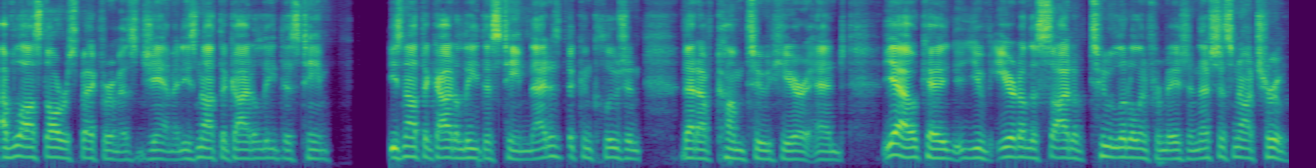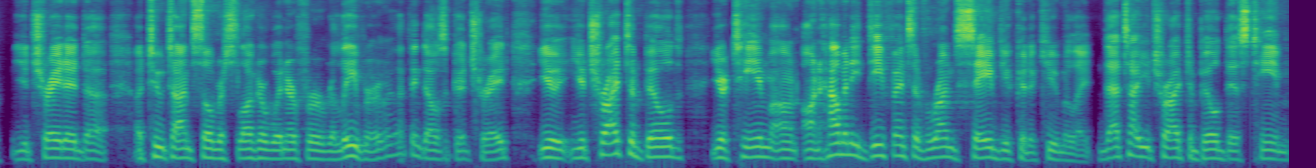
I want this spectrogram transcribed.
I've lost all respect for him as GM, and he's not the guy to lead this team. He's not the guy to lead this team. That is the conclusion that I've come to here. And yeah, okay, you've eared on the side of too little information. That's just not true. You traded uh, a two-time Silver Slugger winner for a reliever. I think that was a good trade. You you tried to build your team on on how many defensive runs saved you could accumulate. That's how you tried to build this team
